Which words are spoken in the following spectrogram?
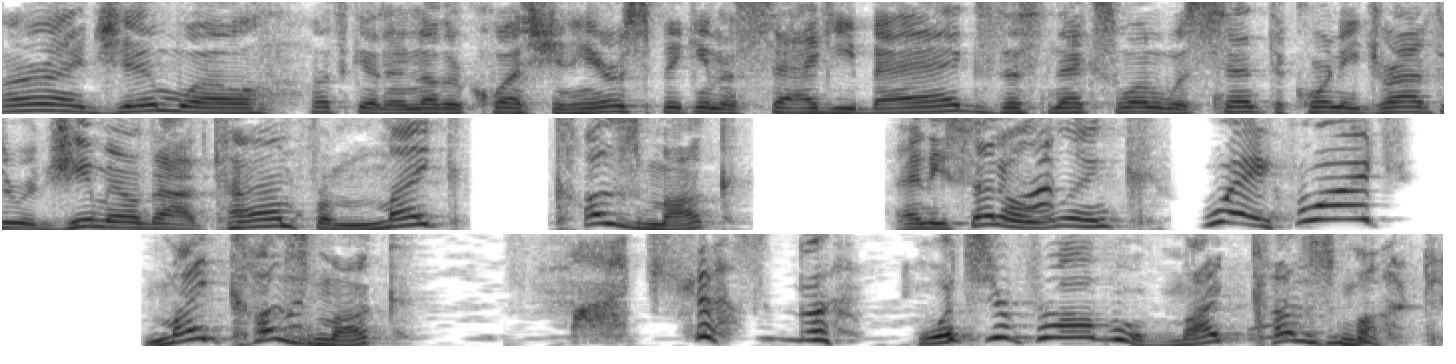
All right, Jim. Well, let's get another question here. Speaking of saggy bags, this next one was sent to CornyDriveThru at gmail.com from Mike Kuzmuk, and he sent a What? link. Wait, what? Mike Kuzmuk? My cousin. What's your problem? Mike Kuzmuk.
